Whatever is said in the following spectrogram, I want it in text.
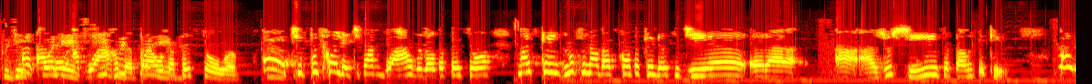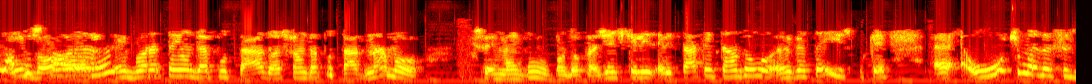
Podia escolher, a, a guarda tipo para outra pessoa. É, tipo escolher, tipo a guarda da outra pessoa, mas quem, no final das contas quem decidia era a, a justiça e tal, não sei o quê. Mas embora, embora tenha um deputado, acho que é um deputado, né amor? que seu irmão hum. mandou pra gente, que ele, ele tá tentando reverter isso, porque é, o último exercício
